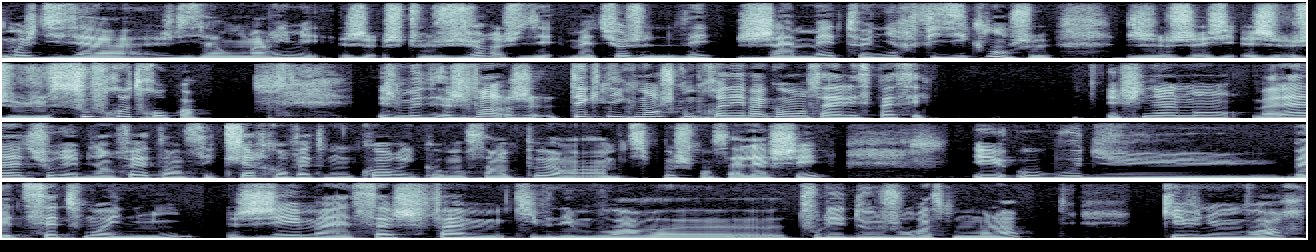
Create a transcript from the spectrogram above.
moi, je disais, à, je disais à mon mari, mais je, je te jure, je disais, Mathieu, je ne vais jamais tenir physiquement. Je, souffre trop, quoi. Et je me, enfin, je- techniquement, je comprenais pas comment ça allait se passer. Et finalement, bah, la nature est bien faite. hein. C'est clair qu'en fait, mon corps, il commençait un peu, un, un petit peu, je pense, à lâcher. Et au bout du, bah, de sept mois et demi, j'ai ma sage-femme qui venait me voir euh, tous les deux jours à ce moment-là, qui est venue me voir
